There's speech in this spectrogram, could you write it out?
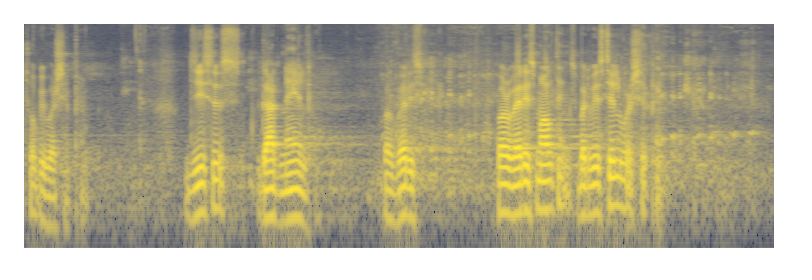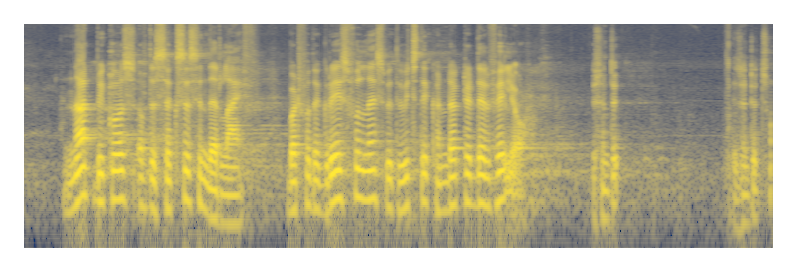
So we worship him. Jesus got nailed for very for very small things, but we still worship him. Not because of the success in their life, but for the gracefulness with which they conducted their failure, isn't it? Isn't it so?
